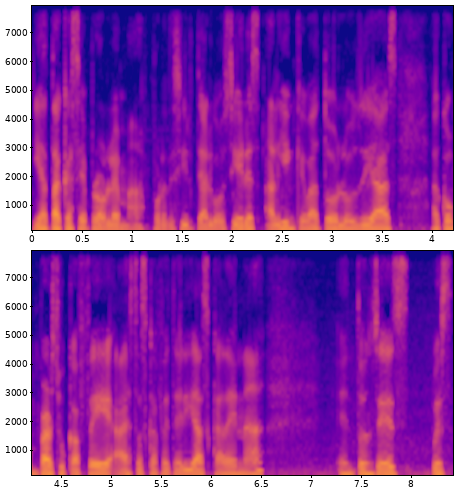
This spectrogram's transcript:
y ataca ese problema, por decirte algo. Si eres alguien que va todos los días a comprar su café a estas cafeterías cadena, entonces, pues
